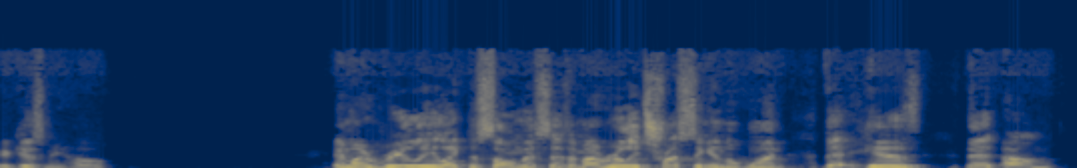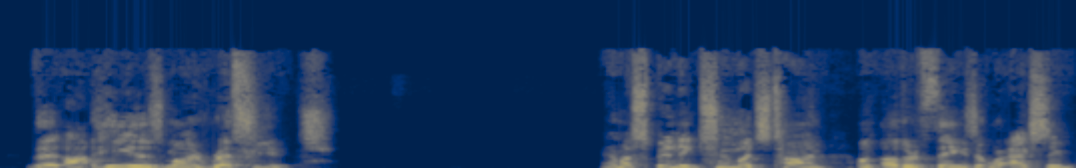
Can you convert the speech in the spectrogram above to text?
who gives me hope? Am I really, like the psalmist says, am I really trusting in the one that his, that, um, that I, he is my refuge? Am I spending too much time on other things that will actually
